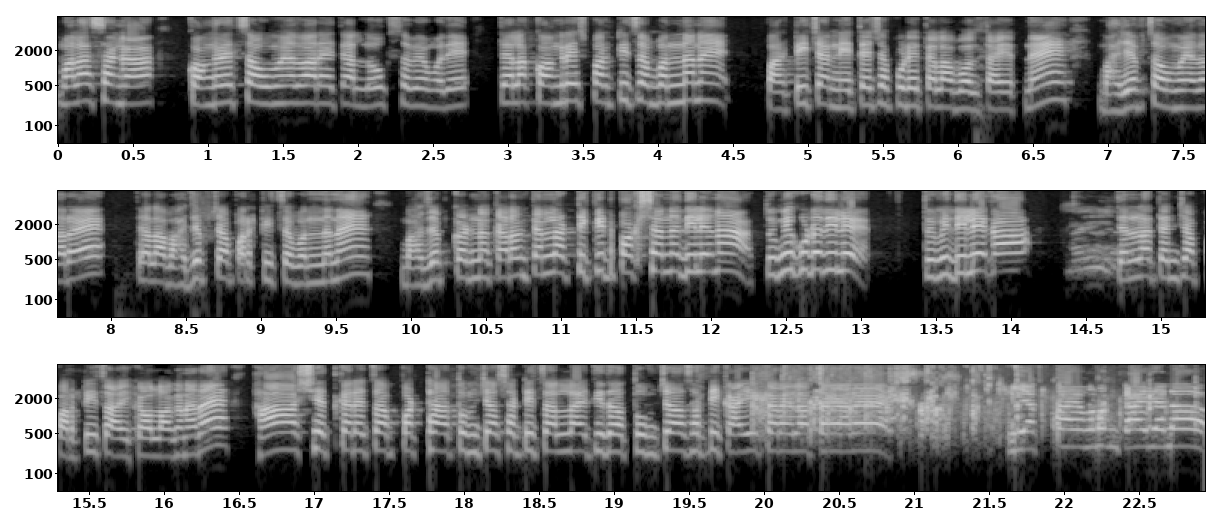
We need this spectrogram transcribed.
मला सांगा काँग्रेसचा उमेदवार आहे त्या लोकसभेमध्ये त्याला काँग्रेस पार्टीचं बंधन आहे. पार्टीच्या नेत्याच्या पुढे त्याला बोलता येत नाही. भाजपचा उमेदवार आहे त्याला भाजपच्या पार्टीचं बंधन आहे. भाजपकडनं कारण त्यांना तिकीट पक्षानं दिले ना. तुम्ही कुठे दिले? तुम्ही दिले का? त्यांना त्यांच्या पार्टीचं ऐकावं लागणार आहे. हा शेतकऱ्याचा पठ्ठा तुमच्यासाठी चाललाय. तिथं तुमच्यासाठी काही करायला तयार आहे. एकटा आहे म्हणून काय झालं?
